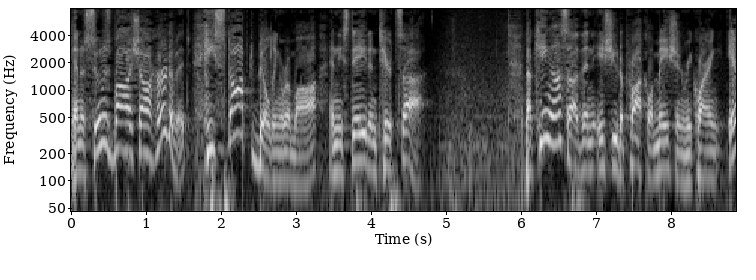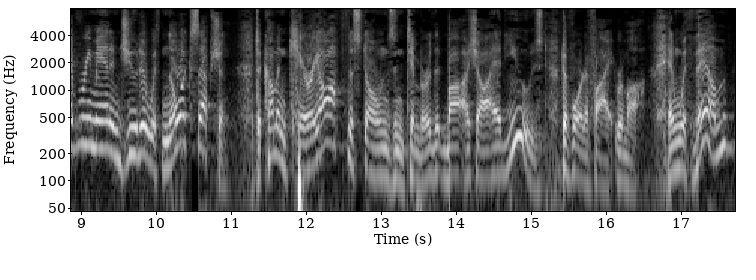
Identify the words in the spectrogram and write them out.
And as soon as Baasha heard of it, he stopped building Ramah and he stayed in Tirzah. Now King Asa then issued a proclamation requiring every man in Judah, with no exception, to come and carry off the stones and timber that Baasha had used to fortify Ramah. And with them,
